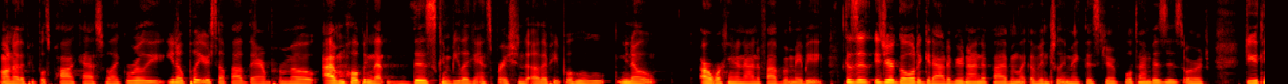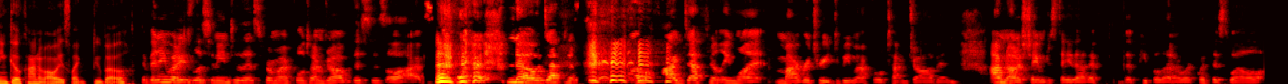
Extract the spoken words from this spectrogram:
on other people's podcasts or like really, you know, put yourself out there and promote. I'm hoping that this can be like an inspiration to other people who, you know, are working a nine to five, but maybe because is, is your goal to get out of your nine to five and like eventually make this your full time business, or do you think you'll kind of always like do both? If anybody's listening to this from my full time job, this is alive. no, definitely. I, I, definitely want my retreat to be my full time job, and I'm not ashamed to say that if the people that I work with as well,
